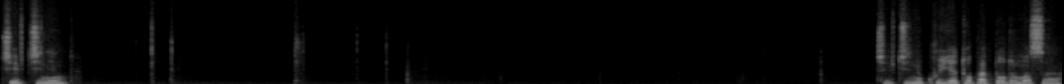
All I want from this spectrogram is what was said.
çiftçinin Çiftçinin kuyuya toprak doldurması.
